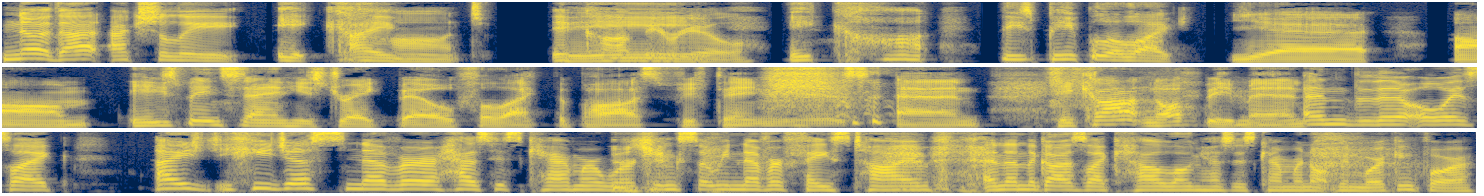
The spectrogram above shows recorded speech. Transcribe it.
No, that actually It can't it can't Be- real. It can't. These people are like, yeah, um, he's been saying he's Drake Bell for like the past 15 years and he can't not be, man. And they're always like, I he just never has his camera working, so we never FaceTime. And then the guy's like, How long has his camera not been working for?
